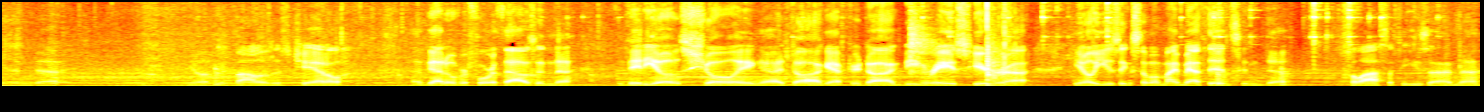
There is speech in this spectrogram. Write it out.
And, uh, you know, if you follow this channel, I've got over 4,000 uh, videos showing uh, dog after dog being raised here, uh, you know, using some of my methods and uh, philosophies on uh,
